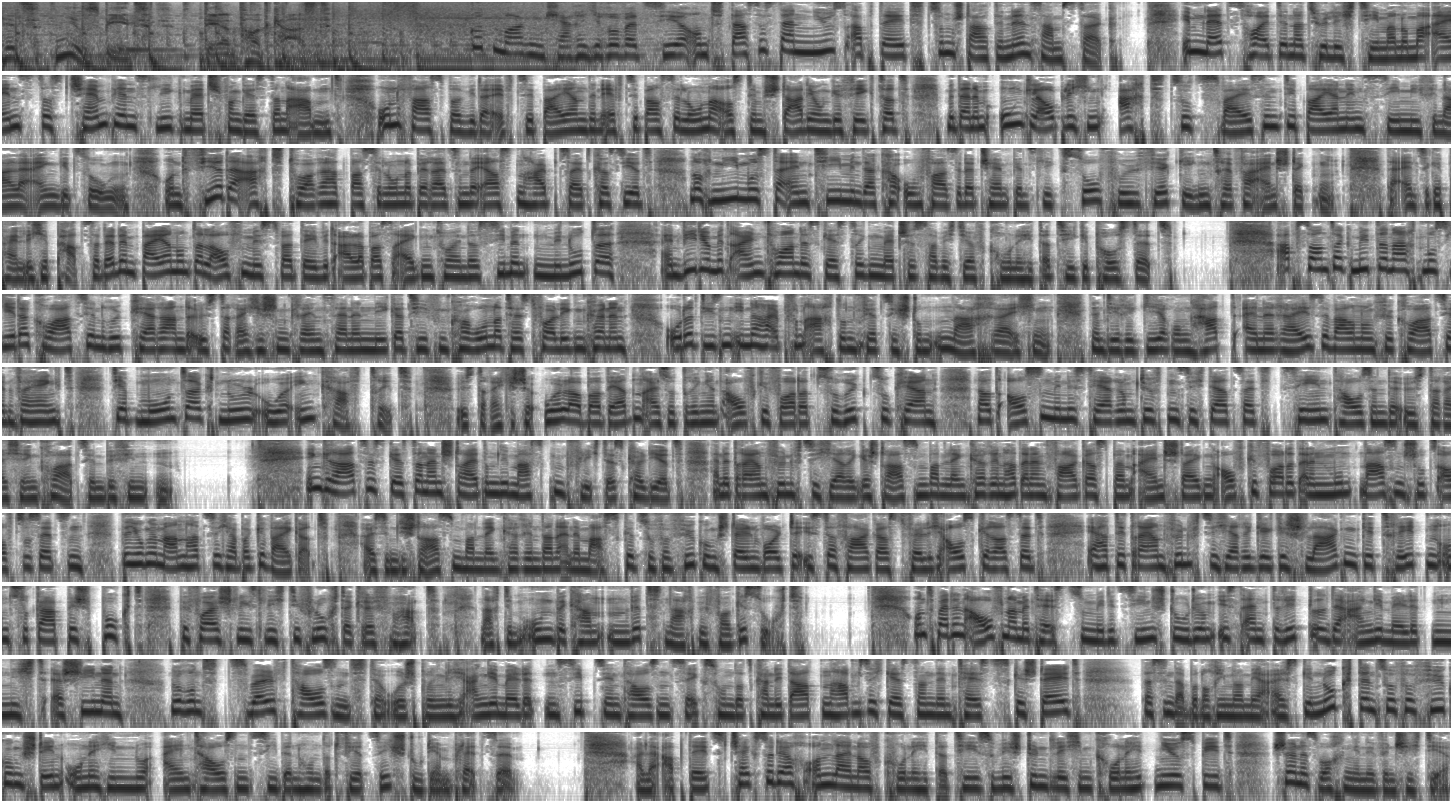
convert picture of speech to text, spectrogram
Hit Newsbeat, der Podcast. Guten Morgen, Clara Jirovetz hier und das ist ein News Update zum Start in den Samstag. Im Netz heute natürlich Thema Nummer eins, das Champions League Match von gestern Abend. Unfassbar, wie der FC Bayern den FC Barcelona aus dem Stadion gefegt hat. Mit einem unglaublichen 8 zu 2 sind die Bayern ins Semifinale eingezogen. Und vier der acht Tore hat Barcelona bereits in der ersten Halbzeit kassiert. Noch nie musste ein Team in der K.O.-Phase der Champions League so früh für Gegentreffer einstecken. Der einzige peinliche Patzer, der den Bayern unterlaufen ist, war David Alabas Eigentor in der siebenten Minute. Ein Video mit allen Toren des gestrigen Matches habe ich dir auf KroneHit.at gepostet. Ab Sonntag Mitternacht muss jeder Kroatien-Rückkehrer an der österreichischen Grenze einen negativen Corona-Test vorlegen können oder diesen innerhalb von 48 Stunden nachreichen. Denn die Regierung hat eine Reisewarnung für Kroatien verhängt, die ab Montag 0 Uhr in Kraft tritt. Österreichische Urlauber werden also dringend aufgefordert, zurückzukehren. Laut Außenministerium dürften sich derzeit Zehntausende Österreicher in Kroatien befinden. In Graz ist gestern ein Streit um die Maskenpflicht eskaliert. Eine 53-jährige Straßenbahnlenkerin hat einen Fahrgast beim Einsteigen aufgefordert, einen Mund-Nasenschutz aufzusetzen. Der junge Mann hat sich aber geweigert. Als ihm die Straßenbahnlenkerin dann eine Maske zur Verfügung stellen wollte, ist der Fahrgast völlig ausgerastet. Er hat die 53-jährige geschlagen, getreten und sogar bespuckt, bevor er schließlich die Flucht ergriffen hat. Nach dem Unbekannten wird nach wie vor gesucht. Und bei den Aufnahmetests zum Medizinstudium ist ein Drittel der Angemeldeten nicht erschienen. Nur rund 12.000 der ursprünglich angemeldeten 17.600 Kandidaten haben sich gestern den Tests gestellt. Das sind aber noch immer mehr als genug, denn zur Verfügung stehen ohnehin nur 1.740 Studienplätze. Alle Updates checkst du dir auch online auf KroneHit.at sowie stündlich im KroneHit Newsbeat. Schönes Wochenende wünsche ich dir.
